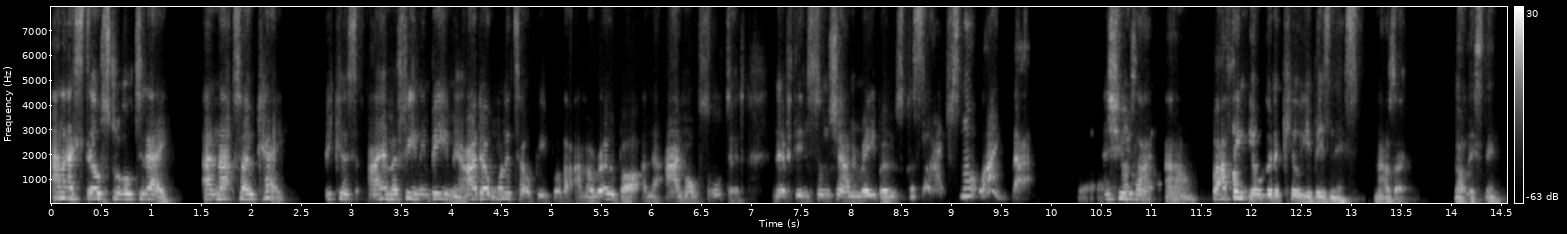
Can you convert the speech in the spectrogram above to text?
and I still struggle today, and that's okay." Because I am a feeling being. I don't want to tell people that I'm a robot and that I'm all sorted and everything's sunshine and rainbows because life's not like that. And she was like, Oh, but I think you're going to kill your business. And I was like, Not listening.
